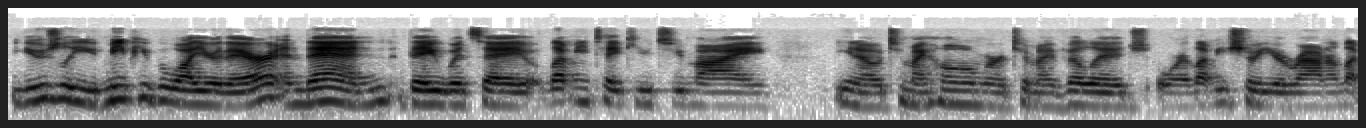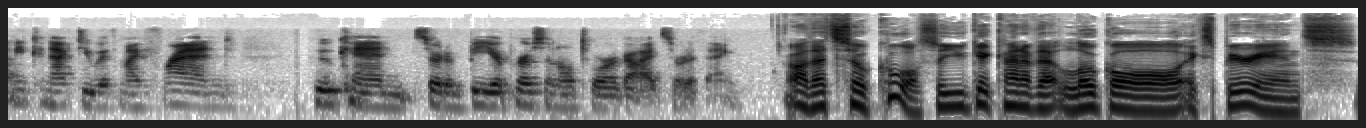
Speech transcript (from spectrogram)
usually you'd meet people while you're there, and then they would say, "Let me take you to my, you know, to my home or to my village, or let me show you around, or let me connect you with my friend, who can sort of be your personal tour guide, sort of thing." Oh, that's so cool! So you get kind of that local experience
